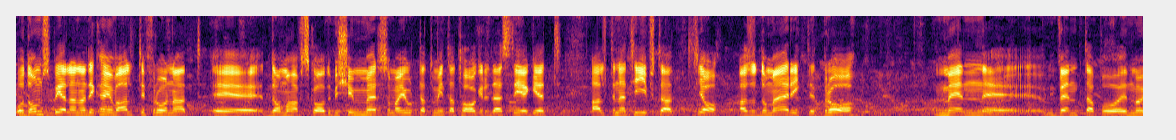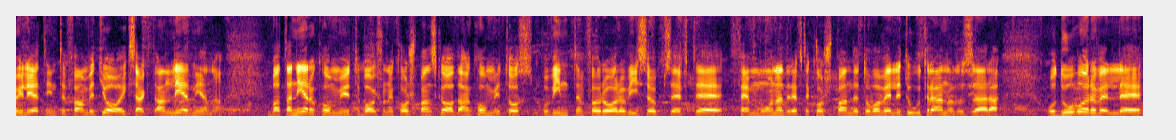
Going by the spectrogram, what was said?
Och de spelarna, det kan ju vara allt ifrån att eh, de har haft skadebekymmer som har gjort att de inte har tagit det där steget. Alternativt att, ja, alltså de är riktigt bra men eh, vänta på en möjlighet, inte fan vet jag exakt anledningarna. Batanero kommer ju tillbaka från en korsbandsskada. Han kom ju till oss på vintern förra året och visade upp sig efter fem månader efter korsbandet och var väldigt otränad och sådär. Och då var det väl eh,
